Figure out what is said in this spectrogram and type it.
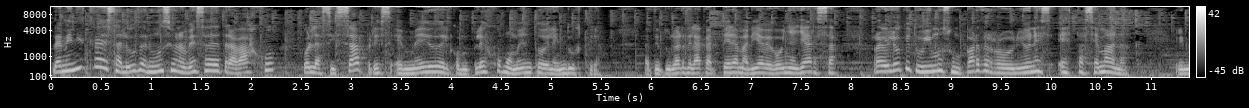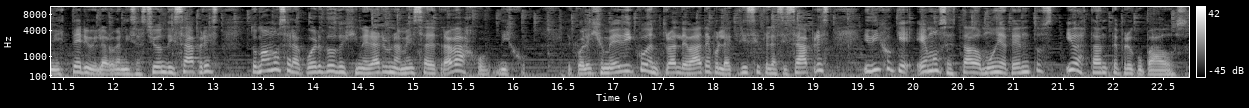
La ministra de Salud anuncia una mesa de trabajo con las ISAPRES en medio del complejo momento de la industria. La titular de la cartera, María Begoña Yarza, reveló que tuvimos un par de reuniones esta semana. El Ministerio y la organización de ISAPRES tomamos el acuerdo de generar una mesa de trabajo, dijo. El Colegio Médico entró al debate por la crisis de las ISAPRES y dijo que hemos estado muy atentos y bastante preocupados.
